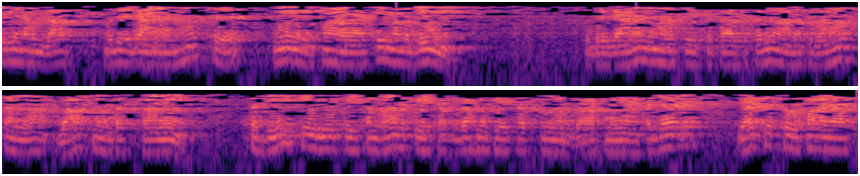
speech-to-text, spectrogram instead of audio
දෙනම් ලා බුදුරජාණන් වහන්සේ මේ පායාසේ මම දෙන්නේ. බුදුරජාණන් වහන්සේ ප්‍රකාශ කරන අනත වහන්සන්න වාක්මනපස්ථානේ සදීකේ ලෝකේ සමාධිකේ සබ්බහමකේ සත්තුන බ්‍රාහ්මණය කජාය යත්තෝ පායාස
